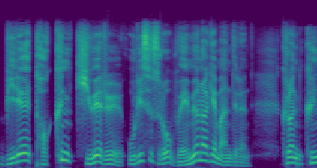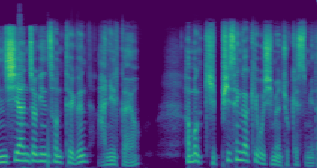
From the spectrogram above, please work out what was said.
미래의 더 큰 기회를 우리 스스로 외면하게 만드는 그런 근시안적인 선택은 아닐까요? 한번 깊이 생각해 보시면 좋겠습니다.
